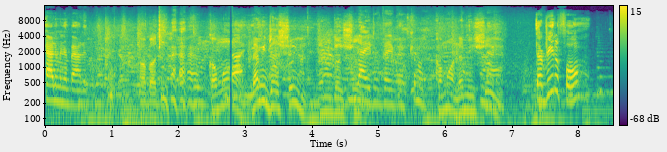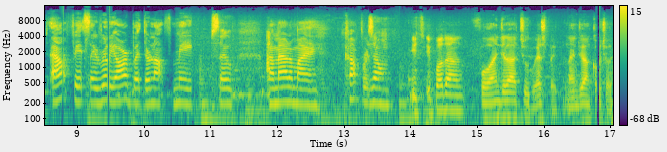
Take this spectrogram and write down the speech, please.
adamant about it. How about you? Come on. Let me just show you. Let me just show you. Later, baby. Come on. Come on, let me show you. They're beautiful outfits, they really are, but they're not for me. So I'm out of my comfort zone. It's important for Angela to respect Nigerian culture.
